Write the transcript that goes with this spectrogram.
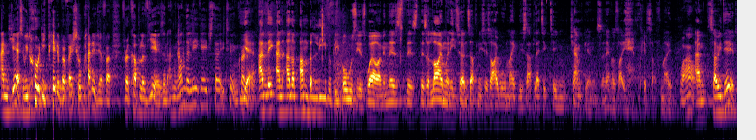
And yeah, so he'd already been a professional manager for, for a couple of years and, and won the league age 32. Incredible. Yeah, and, the, and, and unbelievably ballsy as well. I mean, there's, there's, there's a line when he turns up and he says, I will make this athletic team champions. And everyone's like, yeah, piss off, mate. Wow. And so he did.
